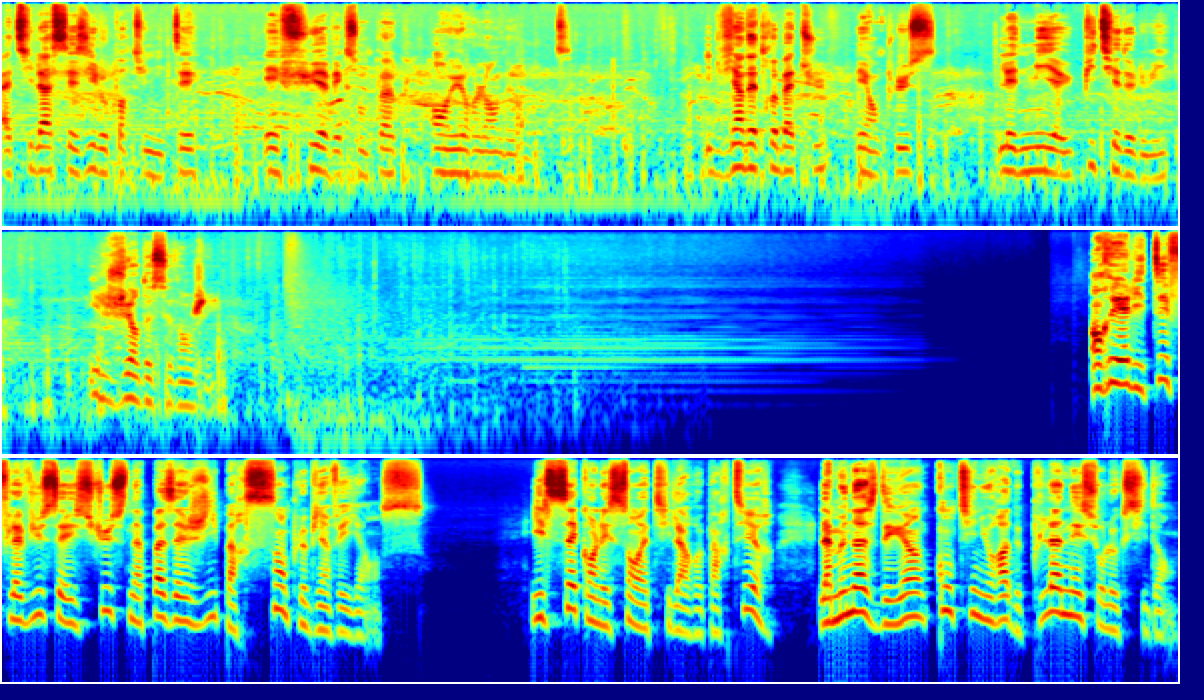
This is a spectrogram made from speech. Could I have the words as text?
Attila saisit l'opportunité et fuit avec son peuple en hurlant de honte. Il vient d'être battu et en plus, l'ennemi a eu pitié de lui. Il jure de se venger. En réalité, Flavius Aetius n'a pas agi par simple bienveillance. Il sait qu'en laissant Attila repartir, la menace des Huns continuera de planer sur l'Occident.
